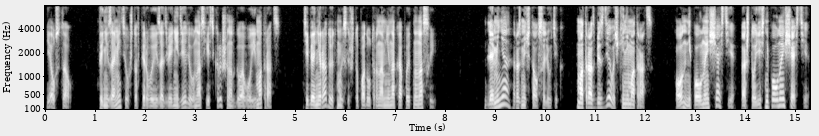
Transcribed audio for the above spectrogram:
Я устал. Ты не заметил, что впервые за две недели у нас есть крыша над головой и матрац? Тебя не радует мысль, что под утро нам не накапает на носы?» «Для меня», — размечтался Лютик, Матрац без девочки не матрац. Он неполное счастье. А что есть неполное счастье?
